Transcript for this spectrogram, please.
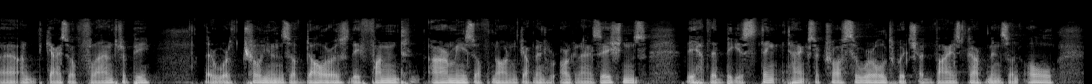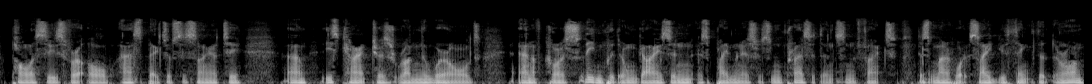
uh, under the guise of philanthropy, they're worth trillions of dollars. They fund armies of non-governmental organizations. They have the biggest think tanks across the world, which advise governments on all policies for all aspects of society. Um, these characters run the world. And of course, they even put their own guys in as prime ministers and presidents. In fact, it doesn't matter what side you think that they're on.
